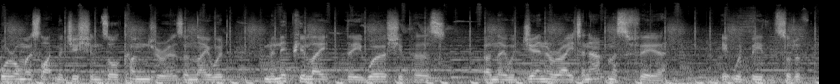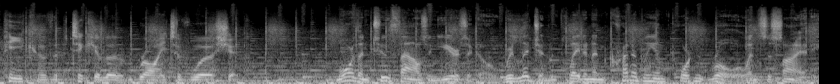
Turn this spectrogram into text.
were almost like magicians or conjurers, and they would manipulate the worshippers and they would generate an atmosphere. It would be the sort of peak of the particular rite of worship. More than 2,000 years ago, religion played an incredibly important role in society.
